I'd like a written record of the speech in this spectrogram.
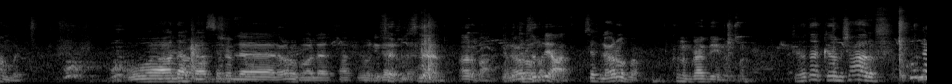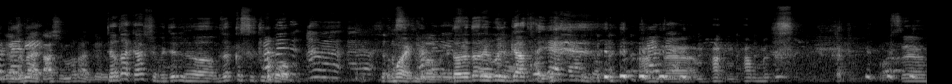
محمد. وهذاك سيف العروبة ولا مش عارف شنو اللي سيف الإسلام أربعة. سيف العروبة. كلهم قاعدين هذاك مش عارف. كنا قال قاعدين. مات 10 مرات. هذاك عارف بدي لها؟ قصة البوب. مايك. دور دور يقول قاعد حي. محمد وسيف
